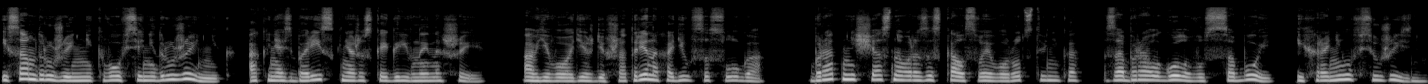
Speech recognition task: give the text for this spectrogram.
И сам дружинник вовсе не дружинник, а князь Борис с княжеской гривной на шее а в его одежде в шатре находился слуга. Брат несчастного разыскал своего родственника, забрал голову с собой и хранил всю жизнь.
